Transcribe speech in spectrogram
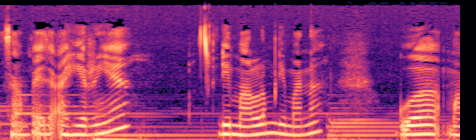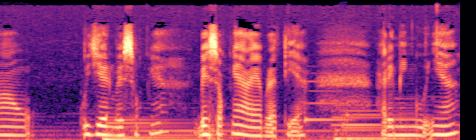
sampai akhirnya di malam di mana gue mau ujian besoknya besoknya lah ya berarti ya hari minggunya.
